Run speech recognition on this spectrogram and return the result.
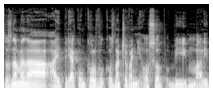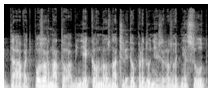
to znamená, aj pri akomkoľvek označovaní osob by mali dávať pozor na to, aby niekoho neoznačili dopredu, než rozhodne súd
